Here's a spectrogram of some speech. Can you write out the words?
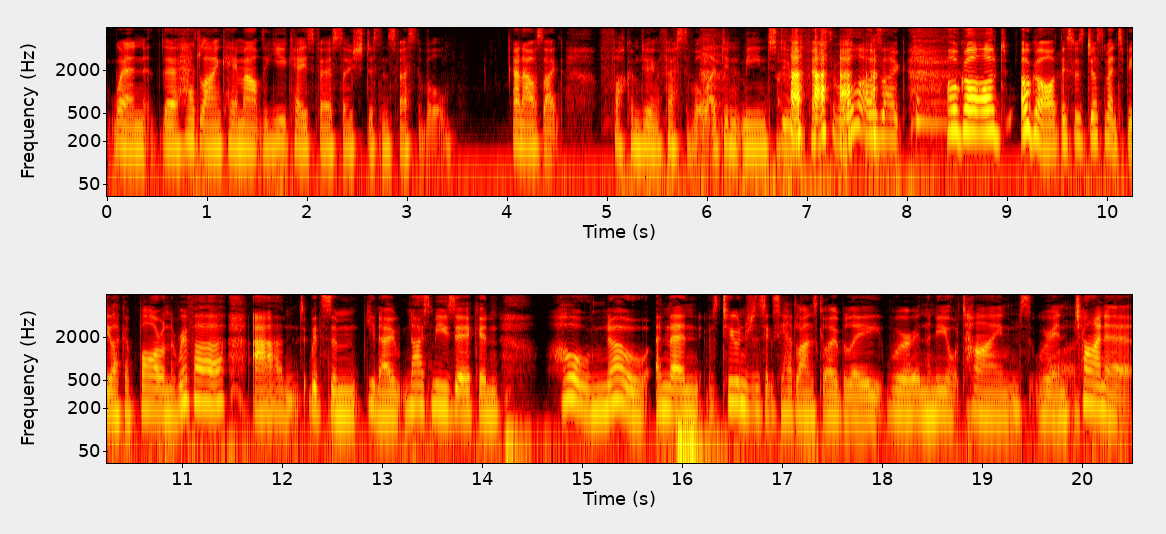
when the headline came out: the UK's first social distance festival. And I was like, fuck, I'm doing a festival. I didn't mean to do a festival. I was like, oh God, oh God, this was just meant to be like a bar on the river and with some, you know, nice music and oh no. And then it was 260 headlines globally. We were in the New York Times, we were in China,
